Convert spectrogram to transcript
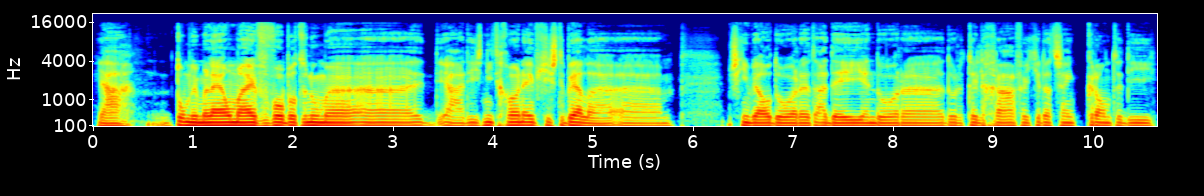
ja, Tom Dumoulin, om maar even een voorbeeld te noemen. eh, ja, die is niet gewoon eventjes te bellen. Ehm, misschien wel door het AD en door, eh, door de Telegraaf. Weet je, dat zijn kranten die,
